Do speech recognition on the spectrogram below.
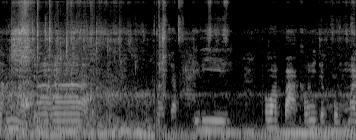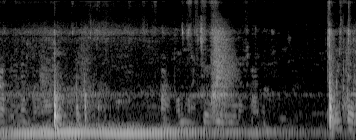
ล้างหอยจ้า ดีๆ เพราะว่าปากเขานี่จะคมมากเลยนะคะ ปากเขาหน่อยเจอรี่นี่นะคะนี่นี่คม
